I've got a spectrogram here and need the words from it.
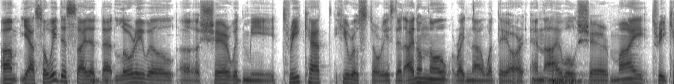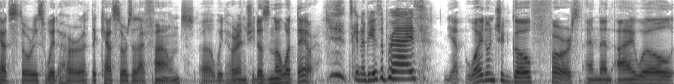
Um, yeah, so we decided that Lori will uh, share with me three cat hero stories that I don't know right now what they are, and I will share my three cat stories with her, the cat stories that I found uh, with her, and she doesn't know what they are. it's going to be a surprise. Yep. Why don't you go first, and then I will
